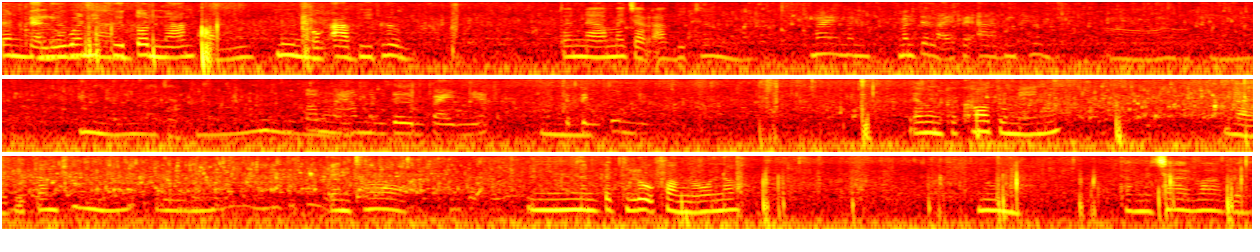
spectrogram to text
ต้นน้ำแต่รู้ว่านี่คือต้นน้ำของนู่นของอาร์บีเทิมต้นน้ำมาจากอาร์บิเทิลไม่ มันมันจะไหลไปอาร์บีเทิมอ๋อโอเคนู่นนะมันมาจากทางนู้นต้นน้ำมันเดินไปเนี้ยอืมจะเป็นต้นแล้วมันก็เข้าตรงนี้เนาะไหลไปตั้งช่องนี้ดูนะเป็นท่ออืมมันไปทะลุฝั่งโน้นเนาะนู่นน่ะธรรมชาติมากเลย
